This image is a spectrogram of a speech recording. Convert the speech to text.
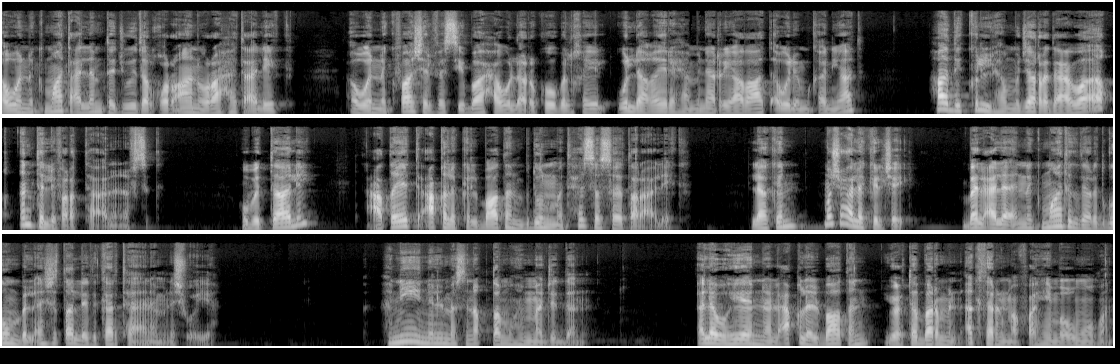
أو أنك ما تعلمت تجويد القرآن وراحت عليك أو أنك فاشل في السباحة ولا ركوب الخيل ولا غيرها من الرياضات أو الإمكانيات هذه كلها مجرد عوائق أنت اللي فرضتها على نفسك. وبالتالي عطيت عقلك الباطن بدون ما تحس السيطرة عليك. لكن مش على كل شيء بل على أنك ما تقدر تقوم بالأنشطة اللي ذكرتها أنا من شوية. هني نلمس نقطة مهمة جدا ألا وهي أن العقل الباطن يعتبر من أكثر المفاهيم غموضا.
